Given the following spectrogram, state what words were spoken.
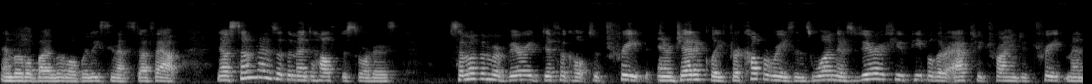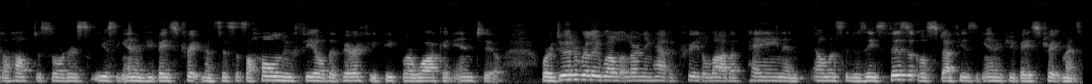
and little by little releasing that stuff out. Now, sometimes with the mental health disorders, some of them are very difficult to treat energetically for a couple reasons. One, there's very few people that are actually trying to treat mental health disorders using energy based treatments. This is a whole new field that very few people are walking into. We're doing really well at learning how to treat a lot of pain and illness and disease, physical stuff using energy based treatments.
